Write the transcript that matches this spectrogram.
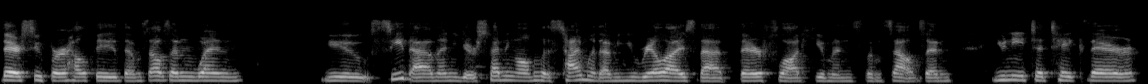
they're super healthy themselves. And when you see them and you're spending all this time with them, you realize that they're flawed humans themselves. And you need to take their,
